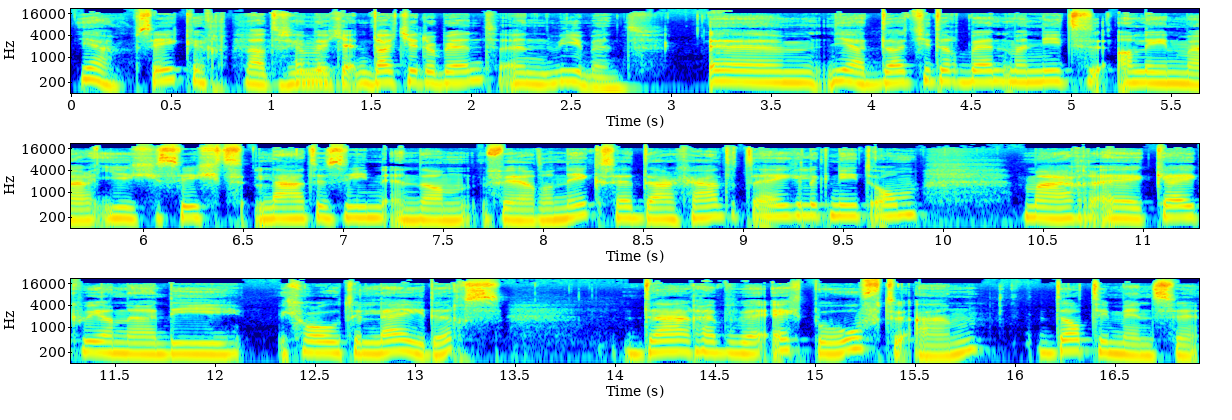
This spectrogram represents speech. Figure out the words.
Ja, zeker. Laten zien dat je, dat je er bent en wie je bent. Um, ja, dat je er bent, maar niet alleen maar je gezicht laten zien en dan verder niks. Hè. Daar gaat het eigenlijk niet om. Maar eh, kijk weer naar die grote leiders. Daar hebben we echt behoefte aan dat die mensen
